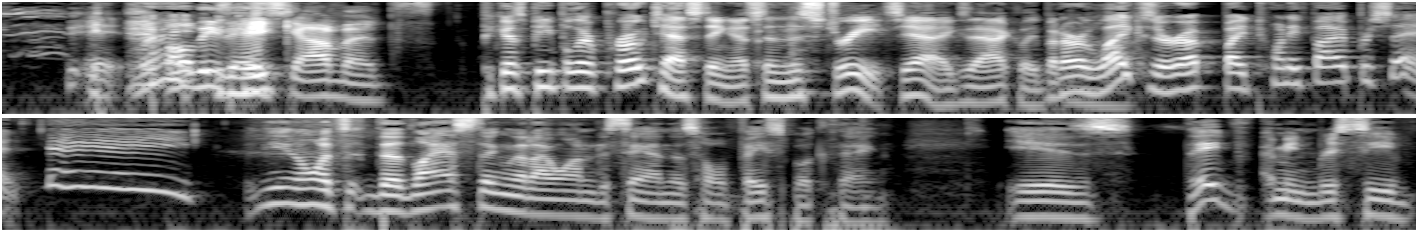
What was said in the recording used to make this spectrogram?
eh, right, all these hate comments. Because people are protesting us in the streets. Yeah, exactly. But our likes are up by twenty five percent. Yay! You know what's the last thing that I wanted to say on this whole Facebook thing is they've, I mean, received.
